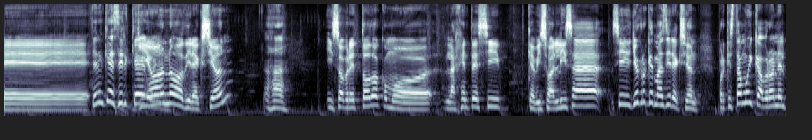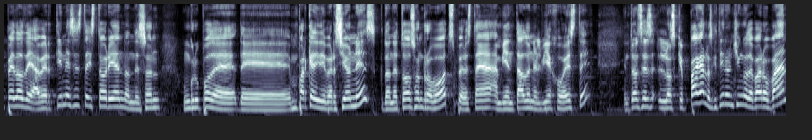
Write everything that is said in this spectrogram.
de. Tienen que decir qué, Guión o dirección. Ajá. Y sobre todo, como la gente sí que visualiza. Sí, yo creo que más dirección. Porque está muy cabrón el pedo de. A ver, tienes esta historia en donde son un grupo de. de- un parque de diversiones, donde todos son robots, pero está ambientado en el viejo oeste. Entonces, los que pagan, los que tienen un chingo de varo, van,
